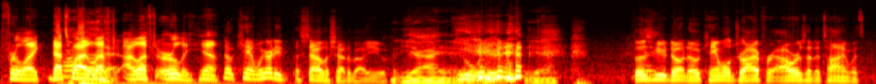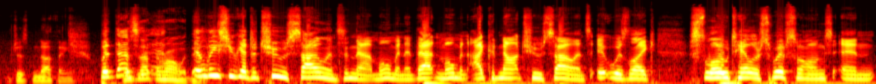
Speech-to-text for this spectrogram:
For like that's Oh, why I I've left. that. I left early. Yeah. No, Cam, we already established that about you. Yeah, I am. You're weird. yeah. Those of you who don't know, Cam will drive for hours at a time with just nothing. But that's nothing wrong with that. At least you get to choose silence in that moment. At that moment, I could not choose silence. It was like slow Taylor Swift songs, and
